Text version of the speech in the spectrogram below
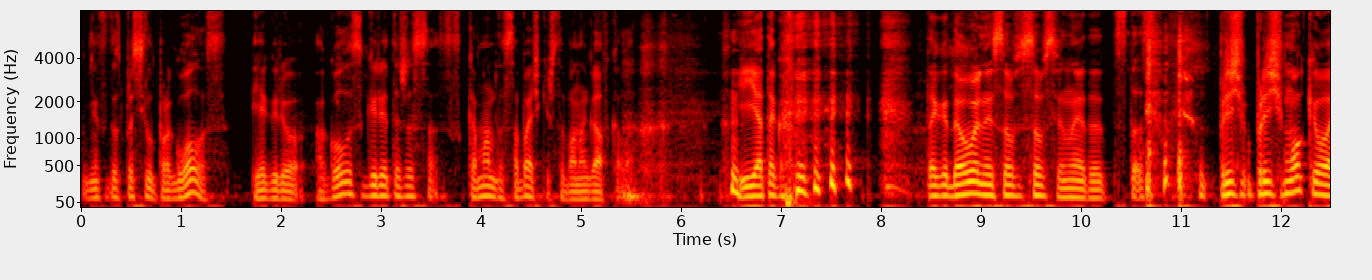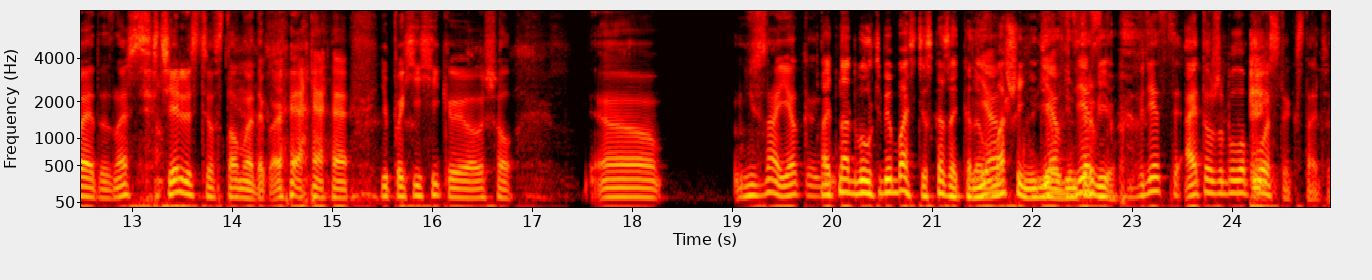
Мне кто-то спросил про голос. Я говорю, а голос, говорю, это же команда собачки, чтобы она гавкала. И я такой, такой довольный, соб- собственно, этот, прич- причмокивая это, знаешь, челюстью встал мой такой, и похихикаю ушел. Не знаю, я... А это надо было тебе Басте сказать, когда я- в машине делал в интервью. детстве, в детстве, а это уже было после, кстати,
